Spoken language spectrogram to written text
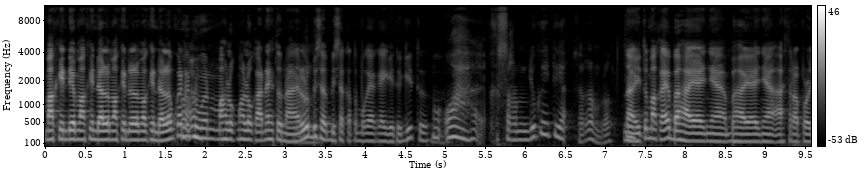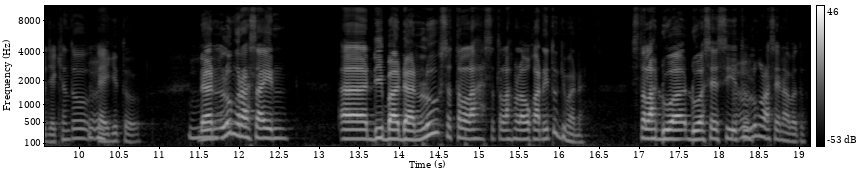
makin dia makin dalam makin dalam makin dalam kan dia nemuin makhluk-makhluk aneh tuh. Nah, lu bisa bisa ketemu kayak kayak gitu-gitu. Wah, serem juga itu ya. serem bro. Nah, itu makanya bahayanya bahayanya astral projection tuh kayak gitu. Dan lu ngerasain eh, di badan lu setelah setelah melakukan itu gimana? Setelah dua dua sesi itu lu ngerasain apa tuh?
